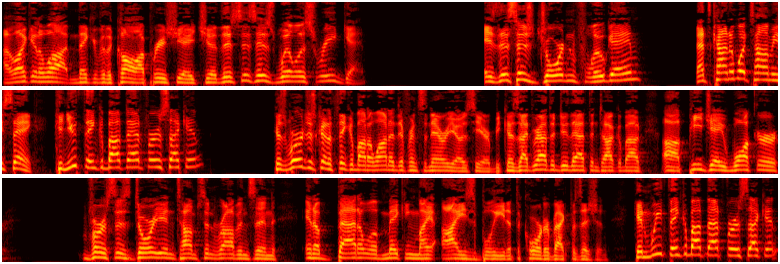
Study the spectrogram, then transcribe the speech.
I like it a lot, and thank you for the call. I appreciate you. This is his Willis Reed game. Is this his Jordan flu game? That's kind of what Tommy's saying. Can you think about that for a second? Because we're just going to think about a lot of different scenarios here. Because I'd rather do that than talk about uh, PJ Walker versus Dorian Thompson Robinson in a battle of making my eyes bleed at the quarterback position. Can we think about that for a second?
